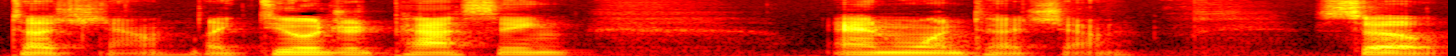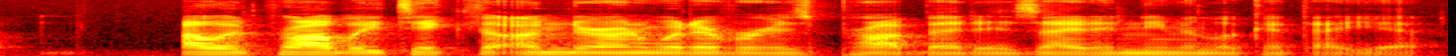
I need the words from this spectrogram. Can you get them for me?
touchdown, like 200 passing and one touchdown. So I would probably take the under on whatever his prop bet is. I didn't even look at that yet.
